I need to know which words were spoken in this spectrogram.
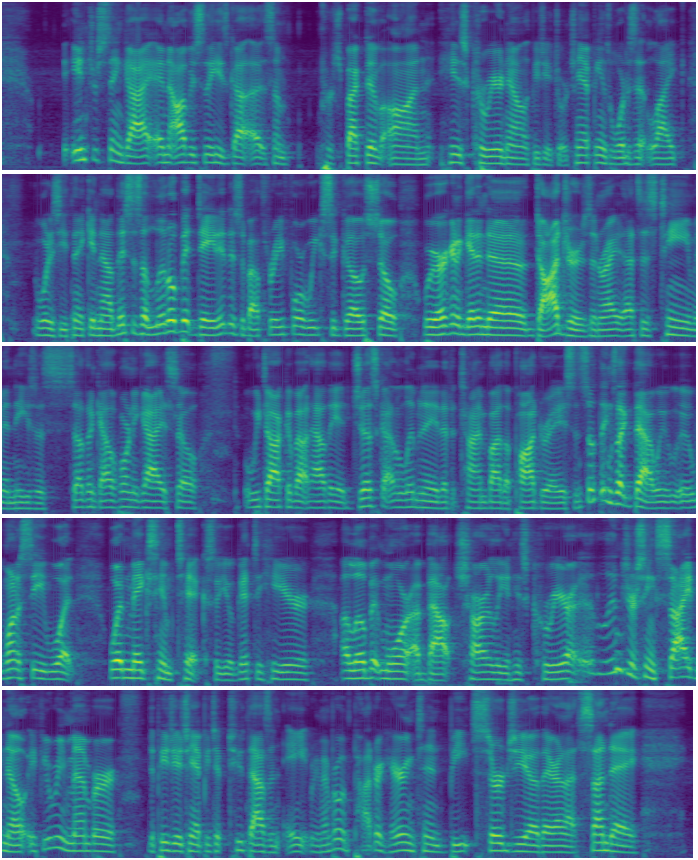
interesting guy. And obviously, he's got uh, some perspective on his career now in the PGA Tour Champions. What is it like? What is he thinking? Now, this is a little bit dated. It's about three, four weeks ago. So we are going to get into Dodgers, and right, that's his team, and he's a Southern California guy. So we talk about how they had just gotten eliminated at the time by the Padres, and so things like that. We, we, want to see what what makes him tick. So you'll get to hear a little bit more about Charlie and his career. An interesting side note: if you remember the PGA Championship 2008, remember when Padraig Harrington beat Sergio there on that Sunday?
